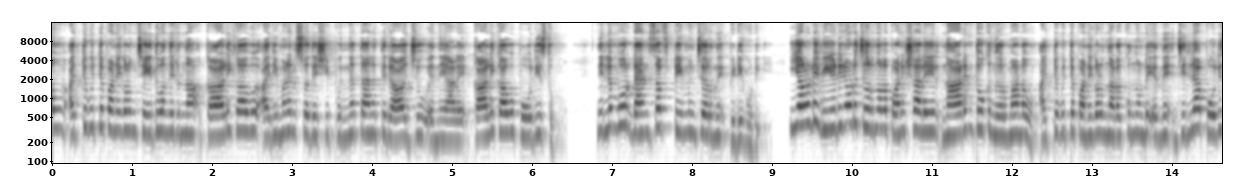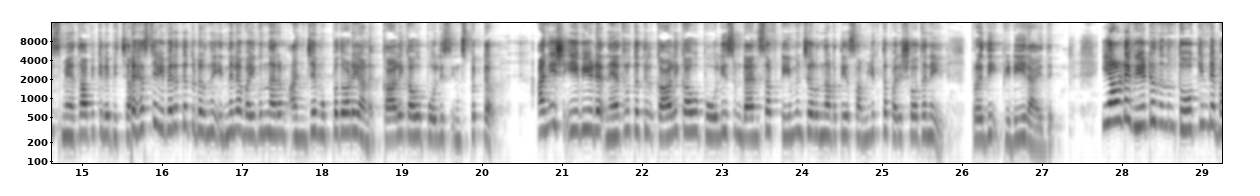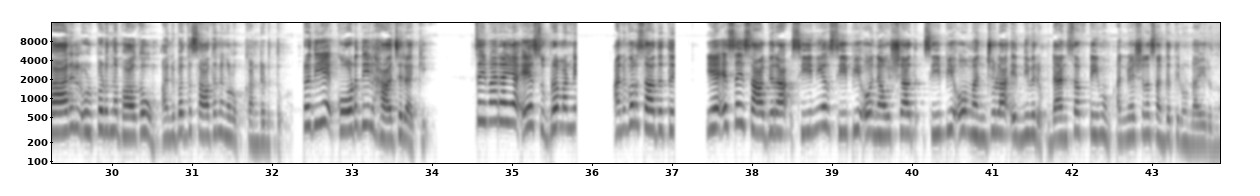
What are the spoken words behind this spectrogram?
നിർമ്മാണവും അറ്റകുറ്റപ്പണികളും ചെയ്തു വന്നിരുന്ന കാളികാവ് അരിമണൽ സ്വദേശി പുന്നത്താനത്ത് രാജു എന്നയാളെ കാളികാവ് പോലീസും നിലമ്പൂർ ഡാൻസ് ഓഫ് ടീമും ചേർന്ന് പിടികൂടി. ഇയാളുടെ വീടിനോട് ചേർന്നുള്ള പണിശാലയിൽ നാടൻ തോക്ക് നിർമ്മാണവും അറ്റകുറ്റപ്പണികളും നടക്കുന്നുണ്ട് എന്ന് ജില്ലാ പോലീസ് മേധാവിക്ക് ലഭിച്ച രഹസ്യ വിവരത്തെ തുടർന്ന് ഇന്നലെ വൈകുന്നേരം അഞ്ച് മുപ്പതോടെയാണ് Kalikavu police inspector Aneesh E വിയുടെ നേതൃത്വത്തിൽ കാളികാവ് പോലീസും ഡാൻസ് ഓഫ് ടീമും ചേർന്ന് നടത്തിയ സംയുക്ത പരിശോധനയിൽ പ്രതി പിടിയിലായത്. ഇയാളുടെ വീട്ടിൽ നിന്നും തോക്കിന്റെ ബാരൽ ഉൾപ്പെടുന്ന ഭാഗവും അനുബന്ധ സാധനങ്ങളും കണ്ടെടുത്തു. പ്രതിയെ കോടതിയിൽ ഹാജരാക്കി. എസ്ഐമാരായ A Subrahmanya Anwar Sadath A S I Sabira senior C P O Noushad C P O Manjula എന്നിവരും ഡാൻസ് ഓഫ് ടീമും അന്വേഷണ സംഘത്തിലുണ്ടായിരുന്നു.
